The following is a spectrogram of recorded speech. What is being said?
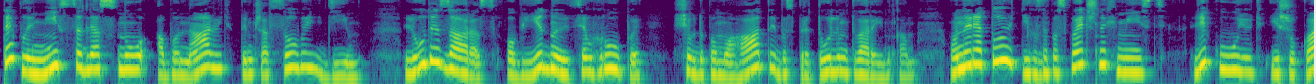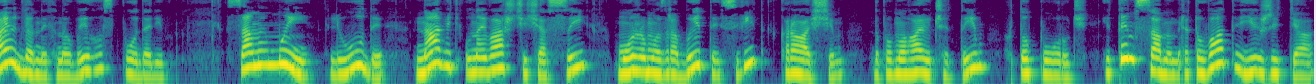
тепле місце для сну або навіть тимчасовий дім. Люди зараз об'єднуються в групи, щоб допомагати безпритульним тваринкам. Вони рятують їх з небезпечних місць, лікують і шукають для них нових господарів. Саме ми, люди, навіть у найважчі часи можемо зробити світ кращим, допомагаючи тим, хто поруч, і тим самим рятувати їх життя,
